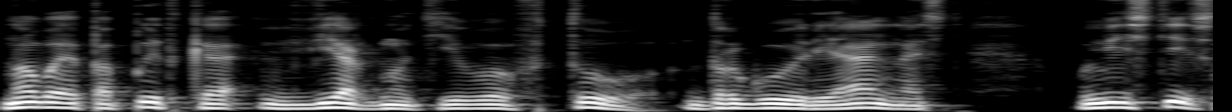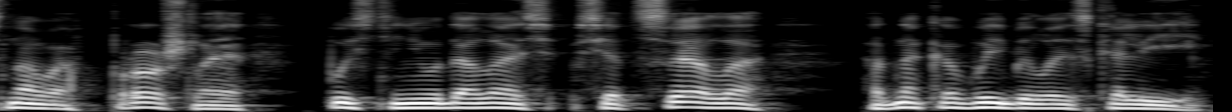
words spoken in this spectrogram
Новая попытка ввергнуть его в ту, другую реальность, увести снова в прошлое, пусть и не удалась всецело, однако выбила из колеи.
